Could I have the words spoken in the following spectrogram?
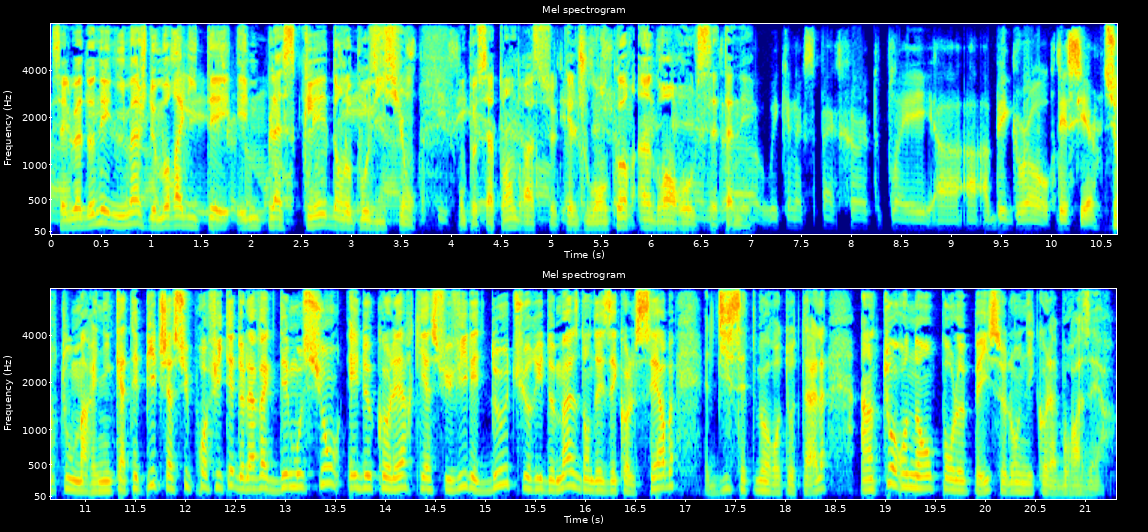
Ça lui a donné une image de moralité et une place clé dans l'opposition. On peut s'attendre à ce qu'elle joue encore un grand rôle cette année. Surtout, Marinika Tepic a su profiter de la vague d'émotion et de colère qui a suivi les deux tueries de masse dans des écoles serbes, 17 morts au total, un tournant pour le pays selon Nicolas Bourazer.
